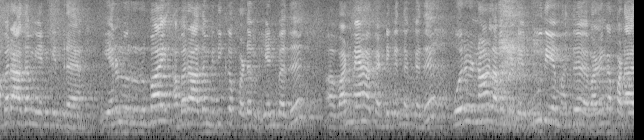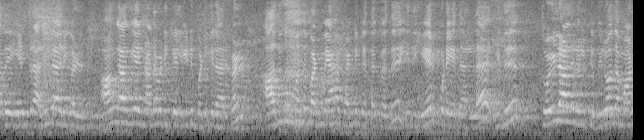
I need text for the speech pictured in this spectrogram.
அபராதம். என்கின்ற இருநூறு ரூபாய் அபராதம் விதிக்கப்படும் என்பது வன்மையாக கண்டிக்கத்தக்கது. ஒரு நாள் அவர்களுடைய ஊதியம் வந்து வழங்கப்படாது என்று அதிகாரிகள் ஆங்காங்கே நடவடிக்கையில் ஈடுபடுகிறார்கள். அதுவும் வந்து வன்மையாக கண்டிக்கத்தக்கது. இது ஏற்புடையதல்ல. இது தொழிலாளர்களுக்கு விரோதமான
